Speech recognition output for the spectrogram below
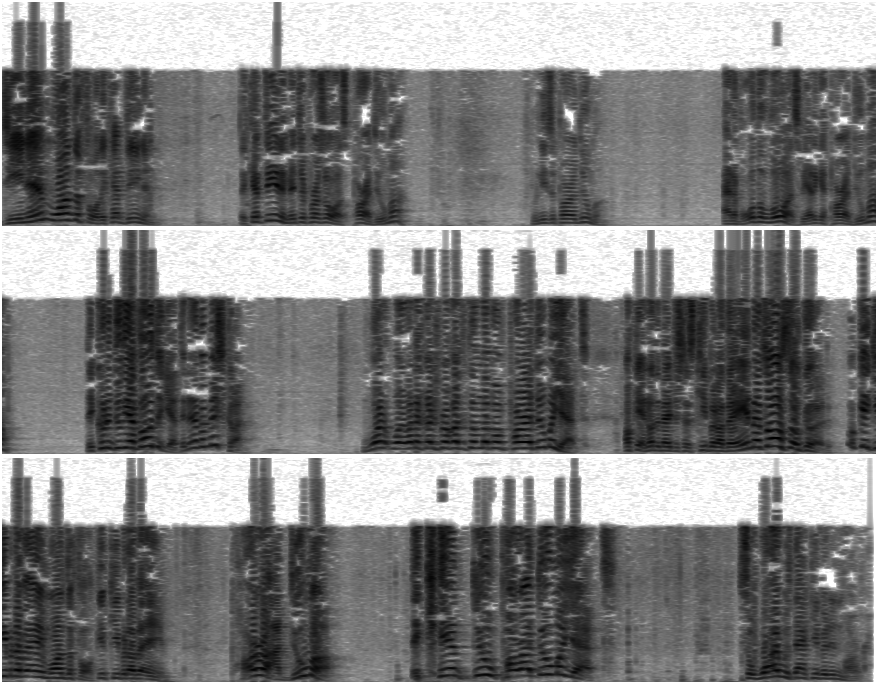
Dinim, wonderful, they kept Dinim. They kept Dinim, interpersonal laws. Paraduma? Who needs a Paraduma? Out of all the laws, we had to get paraduma? They couldn't do the avodah yet. They didn't have a mishkan. What, what, what did Baruch Hu tell them about paraduma yet? Okay, another major says keep it of aim. That's also good. Okay, keep it of aim. Wonderful. Give keep it of aim. Paraduma. They can't do paraduma yet. So why was that given in Mara?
